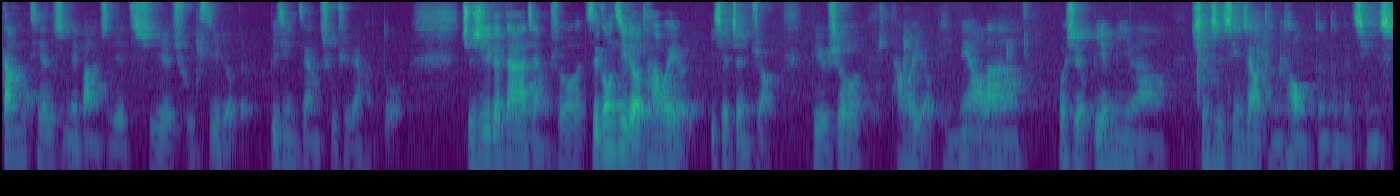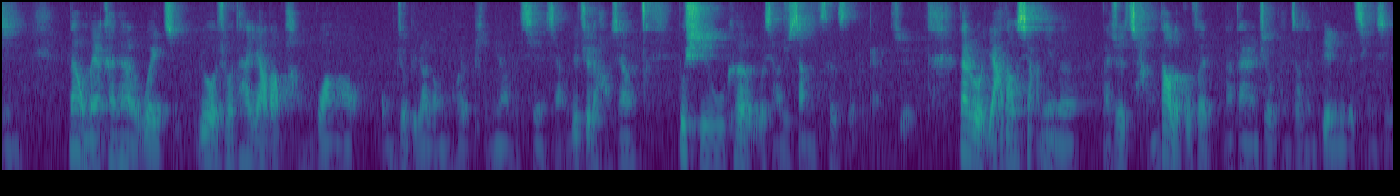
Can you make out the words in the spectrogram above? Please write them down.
当天是没办法直接切除肌瘤的，毕竟这样出血量很多。只是跟大家讲说，子宫肌瘤它会有一些症状，比如说它会有频尿啦，或是有便秘啦，甚至性交疼痛等等的情形。那我们要看它的位置，如果说它压到膀胱哦，我们就比较容易会有频尿的现象，就觉得好像不时无刻我想要去上厕所的感觉。那如果压到下面呢？那就是肠道的部分，那当然就有可能造成便秘的情形，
